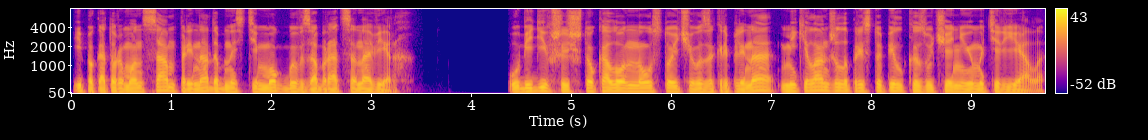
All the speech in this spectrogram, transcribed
и по которым он сам при надобности мог бы взобраться наверх. Убедившись, что колонна устойчиво закреплена, Микеланджело приступил к изучению материала.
